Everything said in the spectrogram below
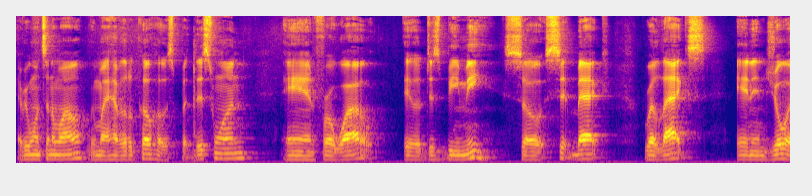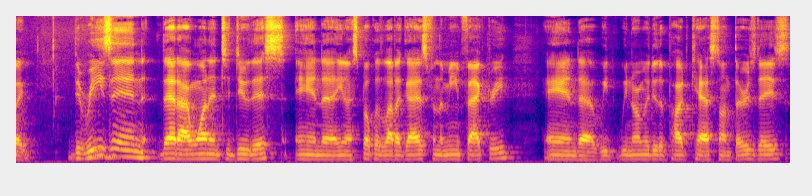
Every once in a while, we might have a little co host, but this one, and for a while, it'll just be me. So sit back, relax, and enjoy. The reason that I wanted to do this, and uh, you know, I spoke with a lot of guys from the Meme Factory, and uh, we we normally do the podcast on Thursdays.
